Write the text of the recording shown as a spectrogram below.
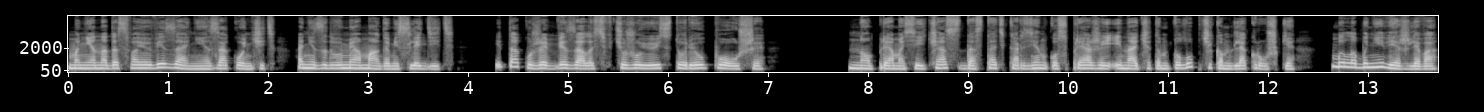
Мне надо свое вязание закончить, а не за двумя магами следить. И так уже ввязалась в чужую историю по уши. Но прямо сейчас достать корзинку с пряжей и начатым тулупчиком для кружки было бы невежливо,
